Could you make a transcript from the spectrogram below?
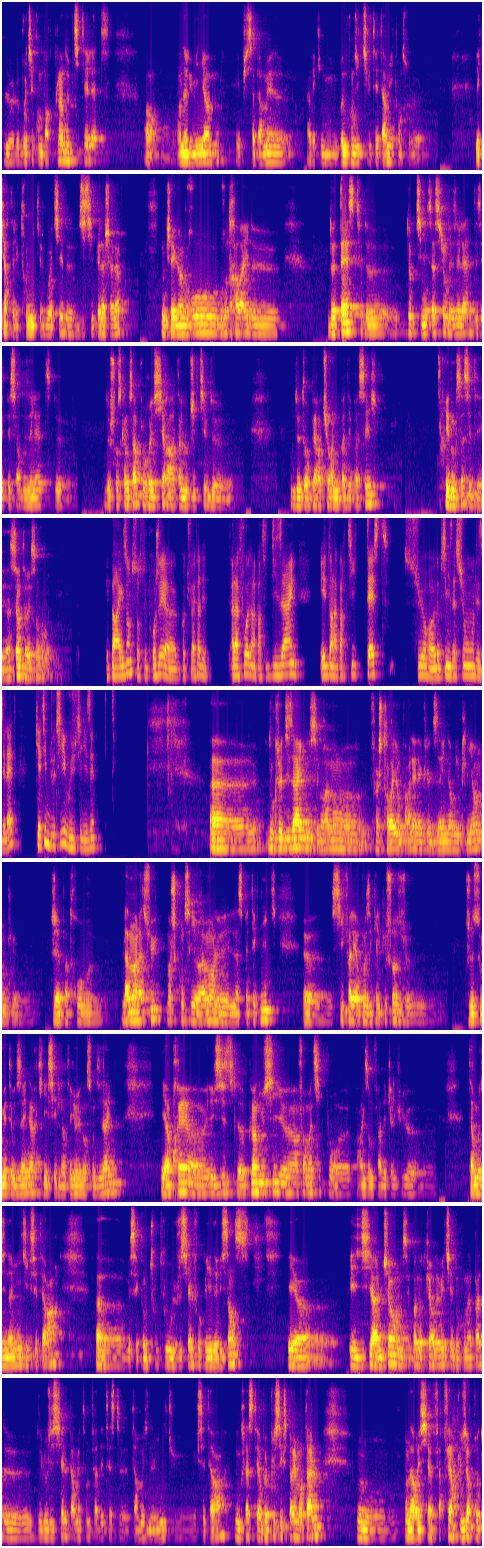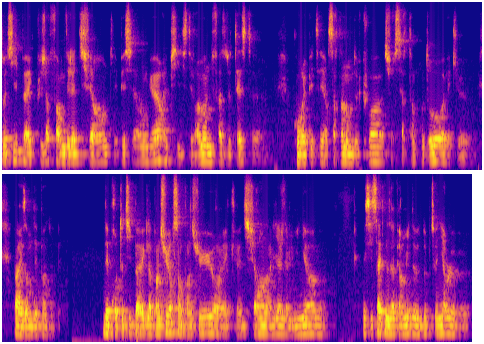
le, boîtier comporte plein de petites ailettes en, aluminium, et puis ça permet avec une bonne conductivité thermique entre les cartes électroniques et le boîtier de dissiper la chaleur. Donc il y a eu un gros, gros travail de, de test, d'optimisation des ailettes, des épaisseurs des ailettes, de, choses comme ça pour réussir à atteindre l'objectif de, de température à ne pas dépasser. Et donc ça, c'était assez intéressant. Et par exemple, sur ce projet, euh, quand tu vas faire des, à la fois dans la partie design et dans la partie test sur euh, l'optimisation des ailettes, quel type d'outils vous utilisez? Euh, donc le design, c'est vraiment, enfin je travaille en parallèle avec le designer du client, donc j'avais pas trop la main là-dessus. Moi, je conseillais vraiment l'aspect technique. S'il fallait imposer quelque chose, je, le soumettais au designer qui essayait de l'intégrer dans son design. Et après, euh, il existe plein d'outils euh, informatiques pour, euh, par exemple, faire des calculs thermodynamiques, etc. mais c'est comme tout, logiciel, il faut payer des licences. Et, ici, à Altior, ce n'est pas notre cœur de métier, donc on n'a pas de, logiciel permettant de faire des tests thermodynamiques, etc. Donc là, c'était un peu plus expérimental. On, on a réussi à faire faire plusieurs prototypes avec plusieurs formes d'ailettes différentes, épaisseur, longueur, et puis c'était vraiment une phase de test euh, qu'on répétait un certain nombre de fois sur certains protos, avec euh, par exemple des, des prototypes avec la peinture, sans peinture, avec euh, différents alliages d'aluminium. Et c'est ça qui nous a permis d'obtenir le,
